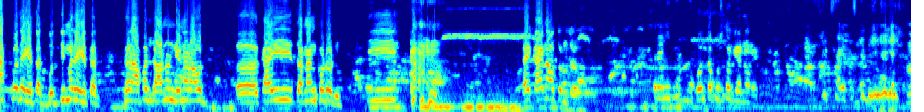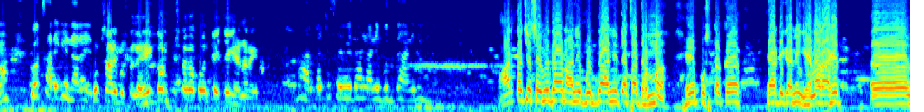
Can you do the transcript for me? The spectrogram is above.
आतमध्ये घेतात बुद्धीमध्ये घेतात. तर आपण जाणून घेणार आहोत काही जणांकडून की काय नाव तुमचं? कोणतं पुस्तक घेणार आहे? खूप सारे पुस्तक घेणार आहे हं? खूप सारे घेणार आहेत. खूप सारे पुस्तकं एक दोन पुस्तकं कोणते जे घेणार आहे भारताचे संविधान आणि बुद्ध आणि धम्म. भारताचे संविधान आणि बुद्ध आणि त्याचा धम्म हे पुस्तक त्या ठिकाणी घेणार आहेत. अं,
